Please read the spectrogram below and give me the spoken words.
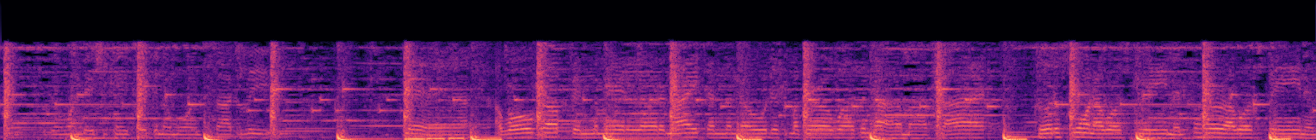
But then one day she can't take it no more and decided to leave. Yeah, I woke up in the middle of the night and I noticed my girl wasn't by my side. Could've sworn I was dreaming, for her I was fiending,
